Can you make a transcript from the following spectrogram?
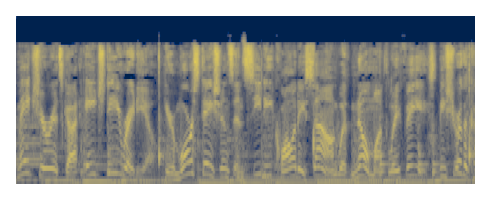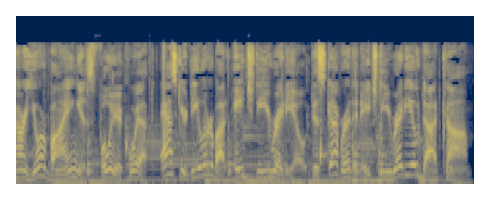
Make sure it's got HD radio. Hear more stations and CD quality sound with no monthly fees. Be sure the car you're buying is fully equipped. Ask your dealer about HD radio. Discover it at hdradio.com.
